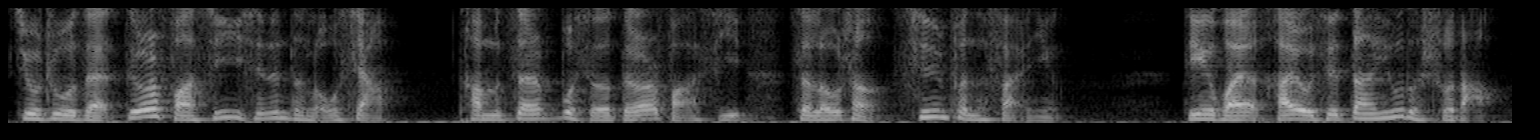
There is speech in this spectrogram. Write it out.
就住在德尔法西一行人的楼下。他们自然不晓得德尔法西在楼上兴奋的反应。丁怀还有些担忧的说道：“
